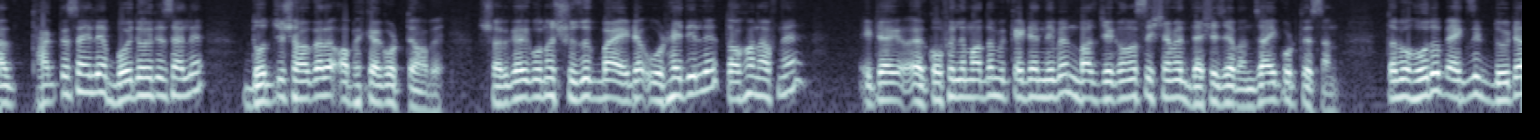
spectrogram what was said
আর থাকতে চাইলে, বৈধ হইতে চাইলে ধৈর্য সহকারে অপেক্ষা করতে হবে। সরকারি কোনো সুযোগ বা এটা উঠাই দিলে তখন আপনি এটা কফিলের মাধ্যমে কেটে নেবেন বা যে কোনো সিস্টেমে দেশে যাবেন, যাই করতে চান। তবে হুরুপ এক্সিট দুইটা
